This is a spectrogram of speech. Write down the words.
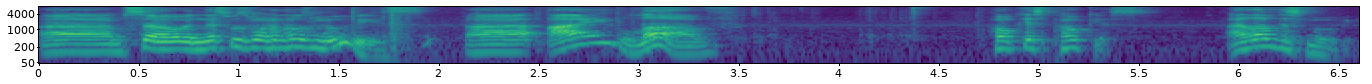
Um, so, and this was one of those movies. Uh, I love Hocus Pocus. I love this movie.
